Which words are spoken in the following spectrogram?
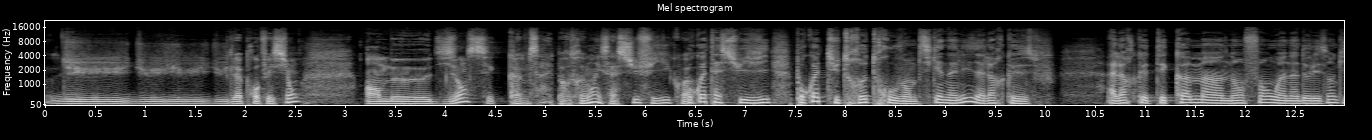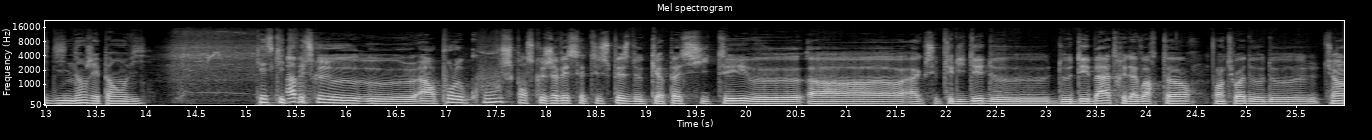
du, du, du, de la profession en me disant c'est comme ça et pas autrement et ça suffit quoi. Pourquoi t'as suivi? Pourquoi tu te retrouves en psychanalyse alors que alors que t'es comme un enfant ou un adolescent qui dit non j'ai pas envie? Qu'est-ce qui te ah parce que euh, alors pour le coup je pense que j'avais cette espèce de capacité euh, à, accepter l'idée de, de débattre et d'avoir tort. Enfin tu vois de, de tiens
